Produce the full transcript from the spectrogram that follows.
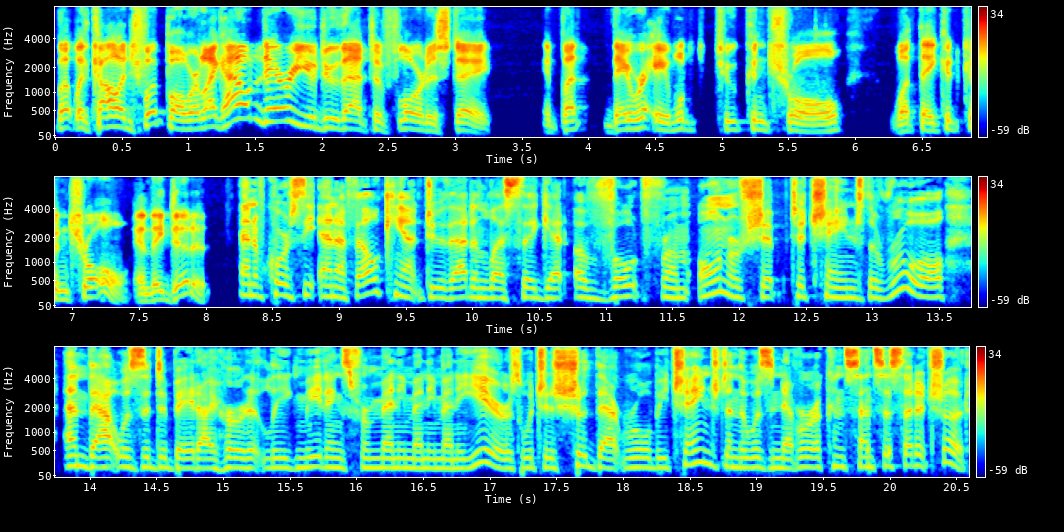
but with college football, we're like, how dare you do that to Florida State? But they were able to control what they could control, and they did it. And of course, the NFL can't do that unless they get a vote from ownership to change the rule. And that was the debate I heard at league meetings for many, many, many years, which is should that rule be changed? And there was never a consensus that it should.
